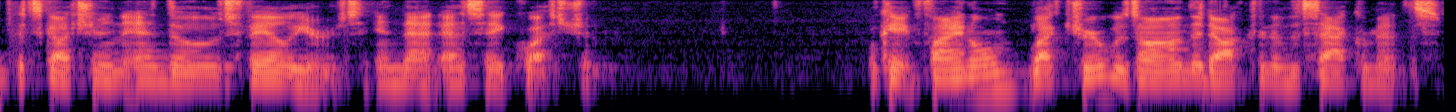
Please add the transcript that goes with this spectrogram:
discussion and those failures in that essay question. Okay, final lecture was on the doctrine of the sacraments.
